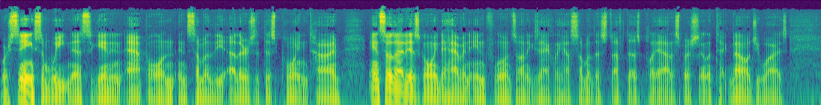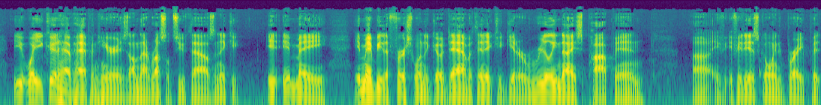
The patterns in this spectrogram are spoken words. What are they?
We're seeing some weakness again in Apple and, and some of the others at this point in time. And so that is going to have an influence on exactly how some of this stuff does play out, especially on the technology wise. what you could have happen here is on that Russell 2000, it could it, it may it may be the first one to go down, but then it could get a really nice pop in uh, if, if it is going to break. But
